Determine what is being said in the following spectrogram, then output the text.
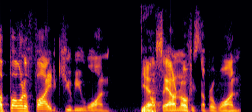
a bona fide QB one. Yeah. I'll say. I don't know if he's number one.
